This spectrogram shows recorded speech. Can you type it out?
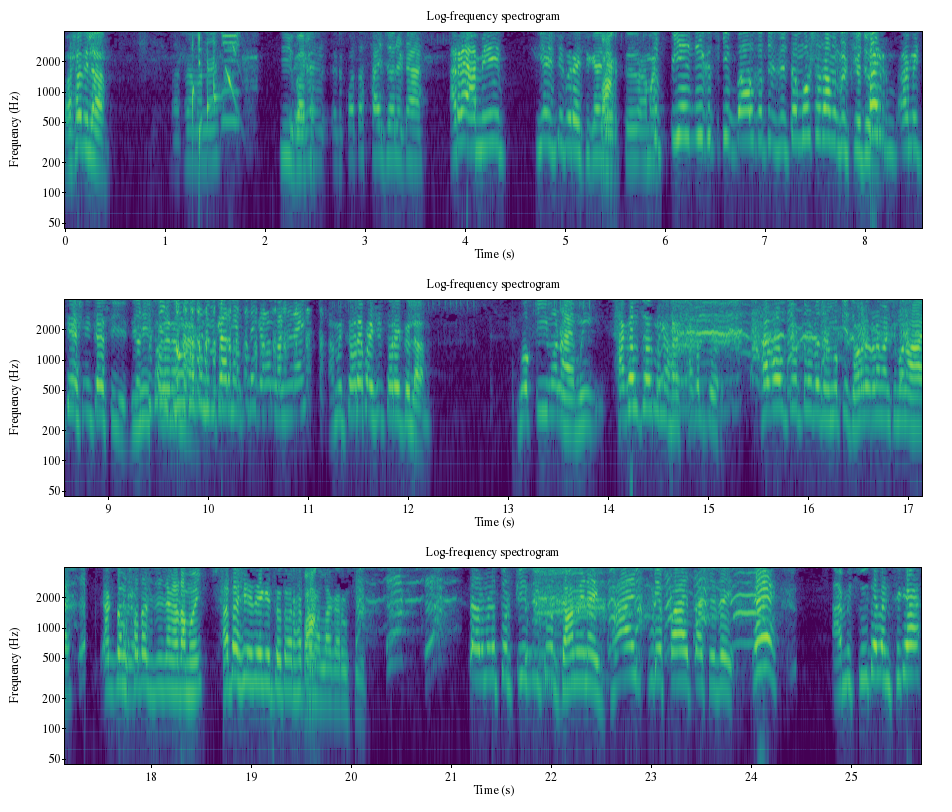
ভাষা দিলাম ভাষা মানে কি ভাষা এটা- কথা সাইজ হল এটা আরে আমি পিএইচডি করাইছি গাইলে আমার পিএইচডি করছিস কি বাল করছিস তা আমি করছিস আমি টেস্ট নিতেছি। আমি তোরে পাইছি তোরে কইলাম মো কি মনে হয়? মুই ছাগল চোর মনে হয় ছাগল চোর। ছাগল তোর তোর মো কি ঝগড়া করা মানুষ মনে হয়? একদম সাদা সিধে জায়গাটা মই। সাদা সিধে দেখে তো তোর হাতে আমার লাগার উচিত। তার মানে তোর পিএইচডি কোনো দামে নাই। ভাই পুড়ে পায় তার সাথে এ আমি চুই দিলাম ঠিক আছে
